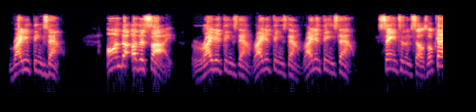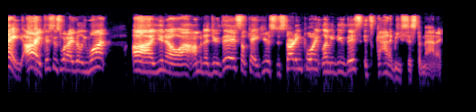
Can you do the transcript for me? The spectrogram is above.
writing things down. On the other side, writing things down, writing things down, writing things down, saying to themselves, okay, all right, this is what I really want. Uh, you know, uh, I'm gonna do this. Okay, here's the starting point. Let me do this. It's gotta be systematic.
